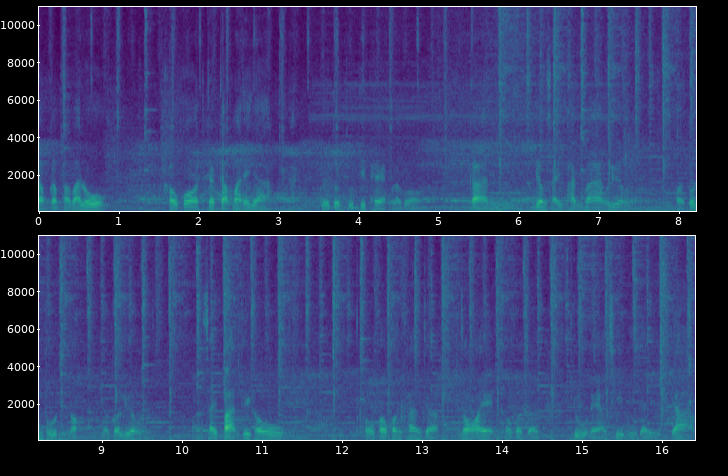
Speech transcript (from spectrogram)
กลับกับภาวะโลกเขาก็จะกลับมาได้ยากนะด้วยต้นทุนที่แพงแล้วก็การเรื่องสายพันธุ์บ้างเรื่องต้นทุนเนาะแล้วก็เรื่องสายป่านที่เขา เขาเขาค่อนข้างจะน้อย เขาก็จะอยู่ในอาชีพนี้ได้ยาก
